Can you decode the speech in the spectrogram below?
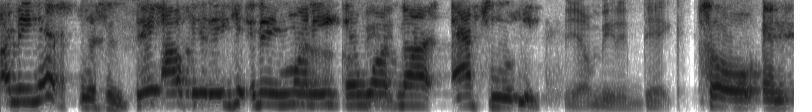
I mean, that listen, they out there, they getting their money Nah, and being- whatnot. Absolutely. Yeah, I'm being a dick. So and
